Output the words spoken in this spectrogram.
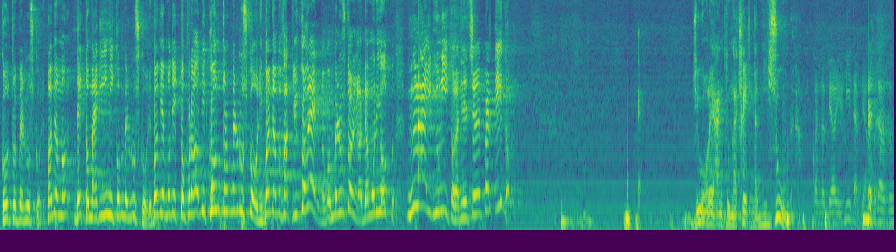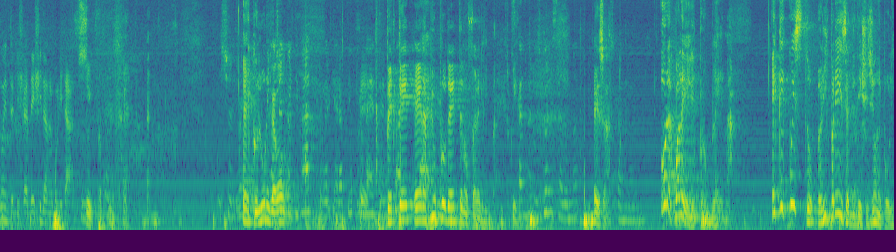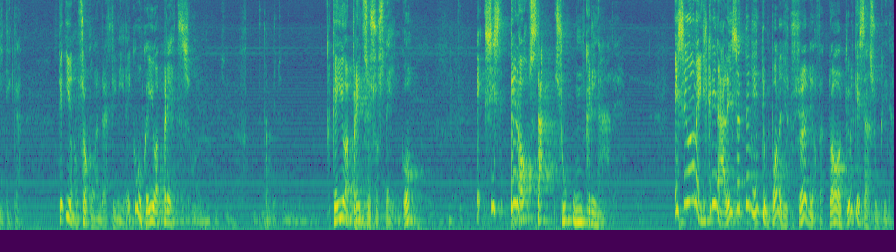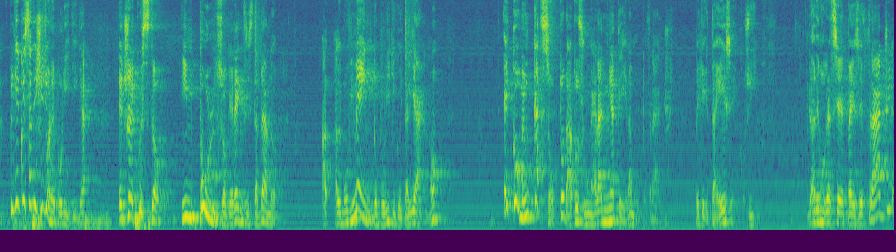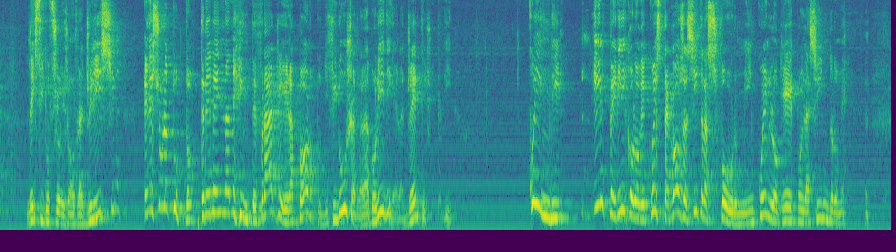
contro Berlusconi. Poi abbiamo detto Marini con Berlusconi, poi abbiamo detto Prodi contro Berlusconi, poi abbiamo fatto il governo con Berlusconi, non abbiamo rivolto, mai riunito la direzione del partito ci vuole anche una certa misura. Quando abbiamo riunito abbiamo votato un documento e diceva decidano con l'Italia. Sì. ecco, l'unica volta... il dibattito perché era più prudente. Perché era più prudente non fare il dibattito. Quindi. Scandaloso, quello è stato un Esatto. Scandaloso. Ora qual è il problema? È che questa ripresa di decisione politica, che io non so come andrà a finire, comunque io apprezzo che io apprezzo e sostengo, e si, però sta su un crinale. E secondo me il crinale è esattamente un po' la discussione che abbiamo fatto oggi. Perché sta su un crinale? Perché questa decisione politica, e cioè questo impulso che Renzi sta dando al, al movimento politico italiano, è come un cazzotto dato su una ragnatela molto fragile. Perché il paese è così. La democrazia del paese è fragile, le istituzioni sono fragilissime ed è soprattutto tremendamente fragile il rapporto di fiducia tra la politica e la gente, i cittadini. Quindi il pericolo che questa cosa si trasformi in quello che è poi la sindrome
